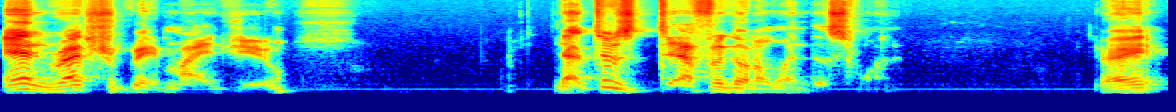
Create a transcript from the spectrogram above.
in retrograde, mind you, Neptune's definitely going to win this one, right?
